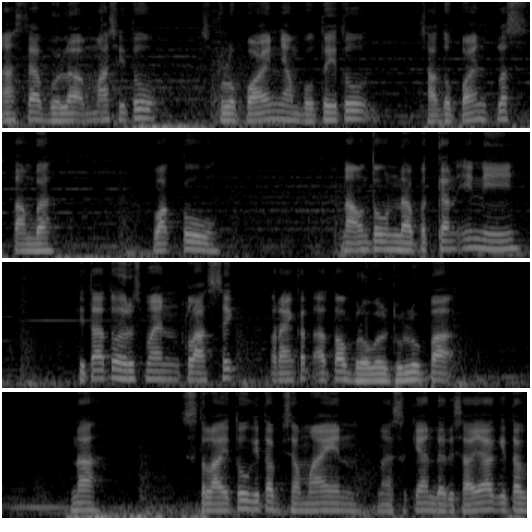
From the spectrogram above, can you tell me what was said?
nah setiap bola emas itu 10 poin yang putih itu satu poin plus tambah waktu. Nah untuk mendapatkan ini kita tuh harus main klasik ranked atau brawl dulu pak. Nah setelah itu kita bisa main. Nah sekian dari saya. Kita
